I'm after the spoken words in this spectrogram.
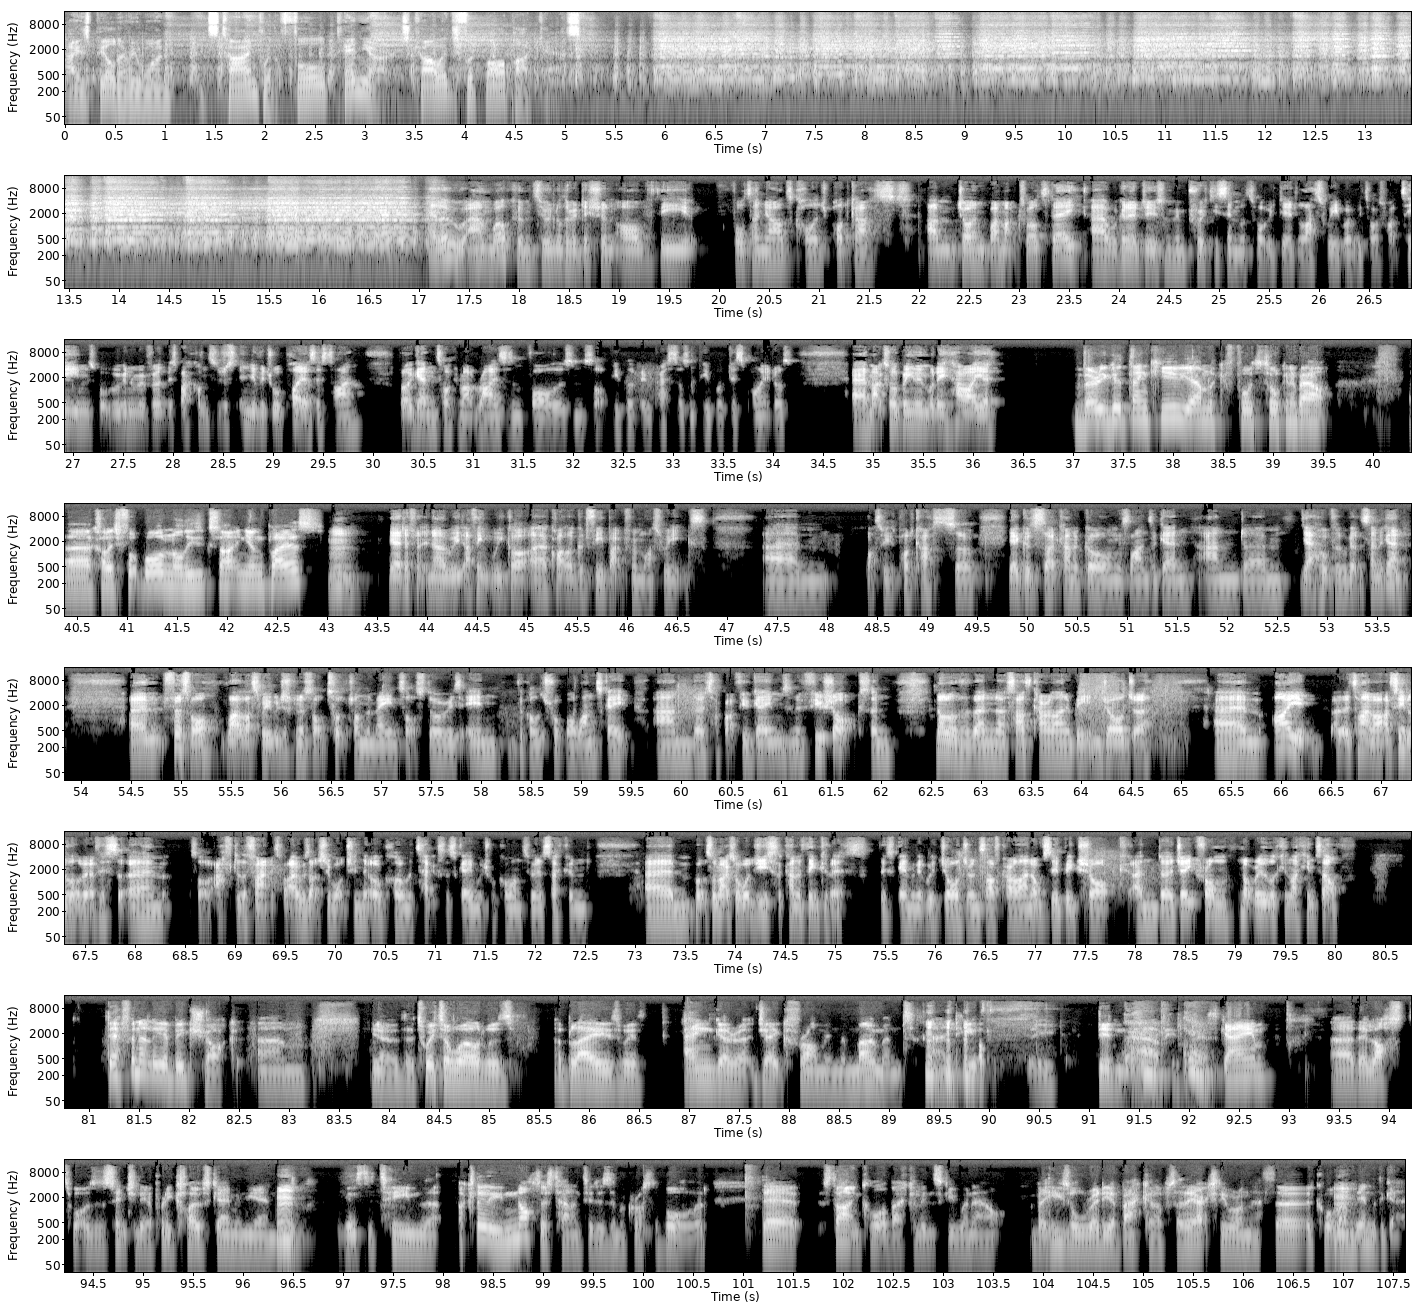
Eyes peeled, everyone. It's time for the full 10 Yards College Football Podcast. Hello, and welcome to another edition of the Full 10 Yards College podcast. I'm joined by Maxwell today. Uh, we're going to do something pretty similar to what we did last week where we talked about teams, but we're going to revert this back onto just individual players this time. But again, talking about risers and fallers and sort of people that have impressed us and people who have disappointed us. Uh, Maxwell, bring him in, buddy. How are you? Very good, thank you. Yeah, I'm looking forward to talking about uh, college football and all these exciting young players. Mm. Yeah, definitely. No, we, I think we got uh, quite a lot of good feedback from last week's um, last week's podcast. So yeah, good to start kind of go along these lines again, and um, yeah, hopefully we'll get the same again. Um, first of all, like last week, we're just going to sort of touch on the main sort of stories in the college football landscape and uh, talk about a few games and a few shocks, and none other than uh, South Carolina beating Georgia. Um, I at the time I've seen a little bit of this um, sort of after the fact, but I was actually watching the Oklahoma Texas game, which we'll come on to in a second. Um, but so Maxwell, what do you kind of think of this this game with Georgia and South Carolina? Obviously a big shock, and uh, Jake Fromm not really looking like himself. Definitely a big shock. Um, you know, the Twitter world was ablaze with anger at Jake Fromm in the moment, and he obviously didn't have his best game. Uh, they lost what was essentially a pretty close game in the end mm. against a team that are clearly not as talented as them across the board. They're starting quarterback Hilinski went out, but he's already a backup. So they actually were on their third quarterback mm. at the end of the game.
